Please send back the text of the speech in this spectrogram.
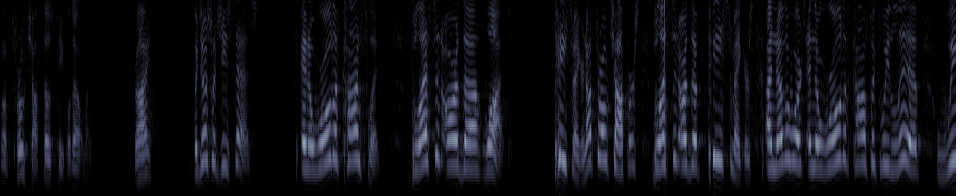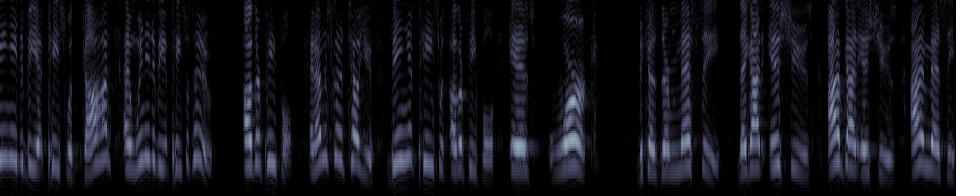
We want to throat chop those people, don't we? Right? But notice what Jesus says. In a world of conflict, blessed are the what? Peacemaker, not throat choppers. Blessed are the peacemakers. In other words, in the world of conflict we live, we need to be at peace with God and we need to be at peace with who? Other people. And I'm just going to tell you, being at peace with other people is work because they're messy, they got issues. I've got issues. I'm messy.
